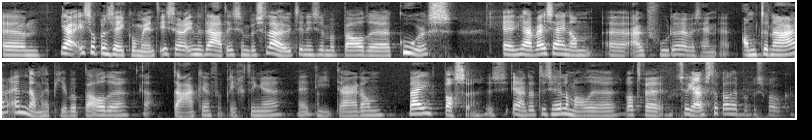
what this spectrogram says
Ehm, ja, is op een zeker moment is er inderdaad is een besluit en is een bepaalde koers. En ja, wij zijn dan eh, uitvoerder, we zijn eh, ambtenaar en dan heb je bepaalde Ja. taken en verplichtingen hè, die daar dan bij passen. Dus ja, dat is helemaal eh, wat we zojuist ook al hebben besproken.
